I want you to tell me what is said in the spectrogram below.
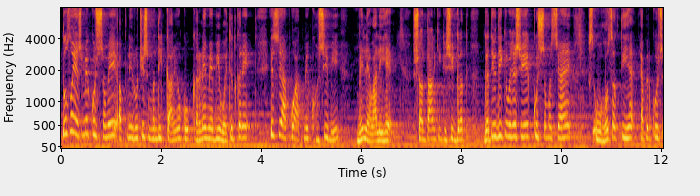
दोस्तों इसमें कुछ समय अपनी रुचि संबंधी कार्यों को करने में भी व्यतीत करें। इससे आपको आत्मिक खुशी भी मिलने वाली है। संतान की किसी गलत गतिविधि की वजह से कुछ समस्याएँ हो सकती है या फिर कुछ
